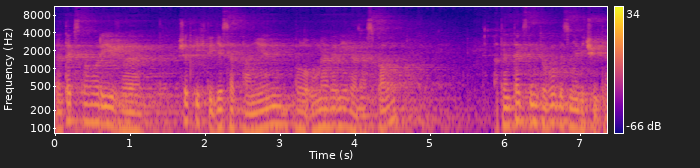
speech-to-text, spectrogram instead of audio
Ten text hovorí, že všetkých tých desať panien bolo unavených a zaspalo a ten text im to vôbec nevyčíta.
